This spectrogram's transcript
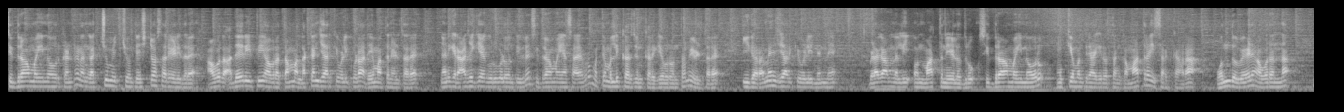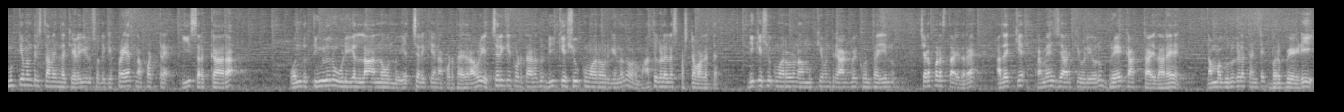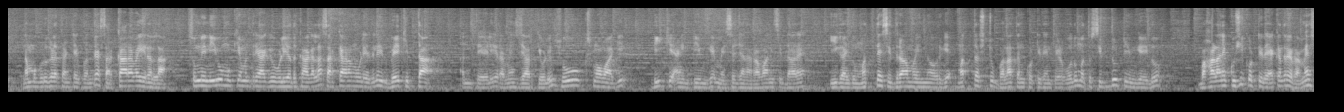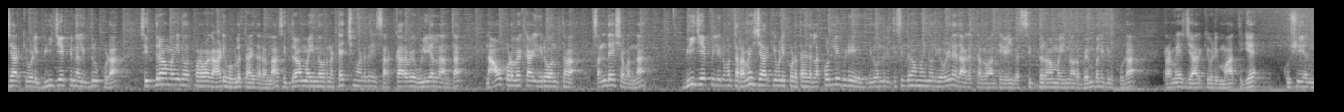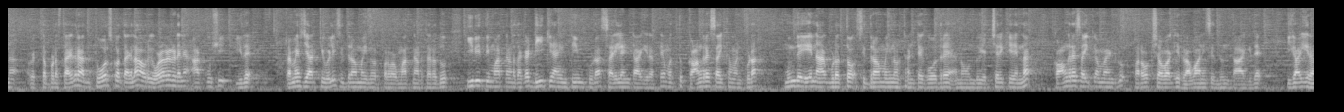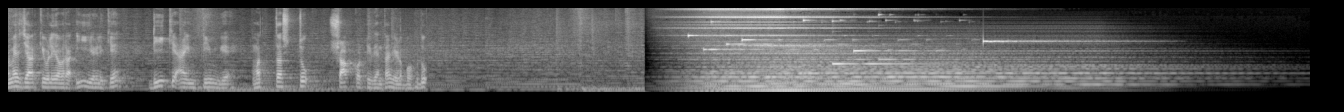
ಸಿದ್ದರಾಮಯ್ಯನವ್ರು ಕಂಡ್ರೆ ನನಗೆ ಅಚ್ಚುಮೆಚ್ಚು ಅಂತ ಎಷ್ಟೋ ಸಾರಿ ಹೇಳಿದ್ದಾರೆ. ಅವರು ಅದೇ ರೀತಿ ಅವರ ತಮ್ಮ ಲಕ್ಕನ್ ಜಾರಕಿಹೊಳಿ ಕೂಡ ಅದೇ ಮಾತನ್ನು ಹೇಳ್ತಾರೆ. ನನಗೆ ರಾಜಕೀಯ ಗುರುಗಳು ಅಂತಿದ್ರೆ ಸಿದ್ದರಾಮಯ್ಯ ಸಾಹೇಬರು ಮತ್ತು ಮಲ್ಲಿಕಾರ್ಜುನ್ ಖರ್ಗೆ ಅವರು ಅಂತಲೂ ಹೇಳ್ತಾರೆ. ಈಗ ರಮೇಶ್ ಜಾರಕಿಹೊಳಿ ನಿನ್ನೆ ಬೆಳಗಾಂನಲ್ಲಿ ಒಂದು ಮಾತನ್ನು ಹೇಳಿದ್ರು. ಸಿದ್ದರಾಮಯ್ಯನವರು ಮುಖ್ಯಮಂತ್ರಿ ಆಗಿರೋ ತನಕ ಮಾತ್ರ ಈ ಸರ್ಕಾರ ಒಂದು ವೇಳೆ ಅವರನ್ನು ಮುಖ್ಯಮಂತ್ರಿ ಸ್ಥಾನದಿಂದ ಕೆಳಗಿಳಿಸೋದಕ್ಕೆ ಪ್ರಯತ್ನ ಪಟ್ಟರೆ ಈ ಸರ್ಕಾರ ಒಂದು ತಿಂಗಳೂ ಉಳಿಯಲ್ಲ ಅನ್ನೋ ಒಂದು ಎಚ್ಚರಿಕೆಯನ್ನು ಕೊಡ್ತಾ ಇದ್ದಾರೆ. ಅವರು ಎಚ್ಚರಿಕೆ ಕೊಡ್ತಾ ಇರೋದು ಡಿ ಕೆ ಶಿವಕುಮಾರ್ ಅವ್ರಿಗೆ ಅನ್ನೋದು ಅವ್ರ ಮಾತುಗಳೆಲ್ಲ ಸ್ಪಷ್ಟವಾಗುತ್ತೆ. ಡಿ ಕೆ ಶಿವಕುಮಾರ್ ಅವರು ನಾವು ಮುಖ್ಯಮಂತ್ರಿ ಆಗಬೇಕು ಅಂತ ಏನು ಚಡಪಡಿಸ್ತಾ ಇದ್ದಾರೆ. ಅದಕ್ಕೆ ರಮೇಶ್ ಜಾರಕಿಹೊಳಿ ಅವರು ಬ್ರೇಕ್ ಆಗ್ತಾ ಇದ್ದಾರೆ. ನಮ್ಮ ಗುರುಗಳ ತಂಟೆಗೆ ಬರಬೇಡಿ. ನಮ್ಮ ಗುರುಗಳ ತಂಟೆಗೆ ಬಂದರೆ ಸರ್ಕಾರವೇ ಇರಲ್ಲ. ಸುಮ್ಮನೆ ನೀವು ಮುಖ್ಯಮಂತ್ರಿ ಆಗಿ ಉಳಿಯೋದಕ್ಕಾಗಲ್ಲ, ಸರ್ಕಾರನೂ ಉಳಿಯೋದಿಲ್ಲ, ಇದು ಬೇಕಿತ್ತಾ ಅಂತೇಳಿ ರಮೇಶ್ ಜಾರಕಿಹೊಳಿ ಸೂಕ್ಷ್ಮವಾಗಿ ಡಿ ಕೆ ಆ್ಯಂಡ್ ಟೀಮ್ಗೆ ಮೆಸೇಜನ್ನು ರವಾನಿಸಿದ್ದಾರೆ. ಈಗ ಇದು ಮತ್ತೆ ಸಿದ್ದರಾಮಯ್ಯನವ್ರಿಗೆ ಮತ್ತಷ್ಟು ಬಲ ತಂದುಕೊಟ್ಟಿದೆ ಅಂತ ಹೇಳ್ಬೋದು ಮತ್ತು ಸಿದ್ದು ಟೀಮ್ಗೆ ಇದು ಬಹಳನೇ ಖುಷಿ ಕೊಟ್ಟಿದೆ. ಯಾಕಂದರೆ ರಮೇಶ್ ಜಾರಕಿಹೊಳಿ ಬಿ ಜೆ ಪಿನಲ್ಲಿದ್ದರೂ ಕೂಡ ಸಿದ್ದರಾಮಯ್ಯನವ್ರ ಪರವಾಗಿ ಆಡಿ ಹೊಗಳುತ್ತಾ ಇದ್ದಾರಲ್ಲ, ಸಿದ್ದರಾಮಯ್ಯನವ್ರನ್ನ ಟಚ್ ಮಾಡಿದ್ರೆ ಈ ಸರ್ಕಾರವೇ ಉಳಿಯಲ್ಲ ಅಂತ ನಾವು ಕೊಡಬೇಕಾಗಿರುವಂಥ ಸಂದೇಶವನ್ನು ಬಿ ಜೆ ಪಿಲಿರುವಂಥ ರಮೇಶ್ ಜಾರಕಿಹೊಳಿ ಕೊಡ್ತಾ ಇದ್ದಾರಲ್ಲ, ಕೊಡಲಿ ಬಿಡಿ ಇದು ಒಂದು ರೀತಿ ಸಿದ್ದರಾಮಯ್ಯನವ್ರಿಗೆ ಒಳ್ಳೇದಾಗತ್ತಲ್ವ ಅಂತೇಳಿ ಈಗ ಸಿದ್ದರಾಮಯ್ಯನವರ ಬೆಂಬಲಿಗರು ಕೂಡ ರಮೇಶ್ ಜಾರಕಿಹೊಳಿ ಮಾತಿಗೆ ಖುಷಿಯನ್ನು ವ್ಯಕ್ತಪಡಿಸ್ತಾ ಇದ್ದಾರೆ. ಅದು ತೋರಿಸ್ಕೊತಾ ಇಲ್ಲ, ಅವ್ರಿಗೆ ಒಳಗಡೆನೇ ಆ ಖುಷಿ ಇದೆ. ರಮೇಶ್ ಜಾರಕಿಹೊಳಿ, ಸಿದ್ದರಾಮಯ್ಯನವ್ರ ಪರವಾಗಿ ಮಾತನಾಡ್ತಾ ಇರೋದು, ಈ ರೀತಿ ಮಾತನಾಡಿದಾಗ ಡಿ ಕೆ ಆ್ಯಂಡ್ ಟೀಮ್ ಕೂಡ ಸೈಲೆಂಟ್ ಆಗಿರುತ್ತೆ ಮತ್ತು ಕಾಂಗ್ರೆಸ್ ಹೈಕಮಾಂಡ್ ಕೂಡ ಮುಂದೆ ಏನಾಗ್ಬಿಡುತ್ತೋ ಸಿದ್ದರಾಮಯ್ಯನವ್ರ ತಂಟೆಗೆ ಹೋದರೆ ಅನ್ನೋ ಒಂದು ಎಚ್ಚರಿಕೆಯನ್ನು ಕಾಂಗ್ರೆಸ್ ಹೈಕಮಾಂಡ್ಗೂ ಪರೋಕ್ಷವಾಗಿ ರವಾನಿಸಿದಂತಾಗಿದೆ. ಹೀಗಾಗಿ ರಮೇಶ್ ಜಾರಕಿಹೊಳಿ ಅವರ ಈ ಹೇಳಿಕೆ ಡಿ ಕೆ ಆ್ಯಂಡ್ ಟೀಮ್ಗೆ ಮತ್ತಷ್ಟು ಶಾಕ್ ಕೊಟ್ಟಿದೆ ಅಂತ ಹೇಳಬಹುದು.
